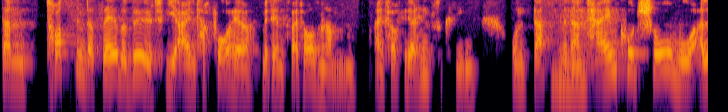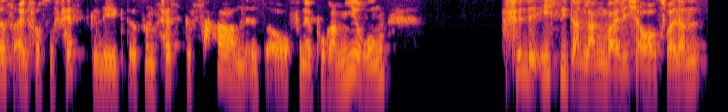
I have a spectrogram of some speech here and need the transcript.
dann trotzdem dasselbe Bild wie einen Tag vorher mit den 2000 Lampen einfach wieder hinzukriegen. Und das mhm. mit einer Timecode-Show, wo alles einfach so festgelegt ist und festgefahren ist auch von der Programmierung, finde ich, sieht dann langweilig aus, weil dann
